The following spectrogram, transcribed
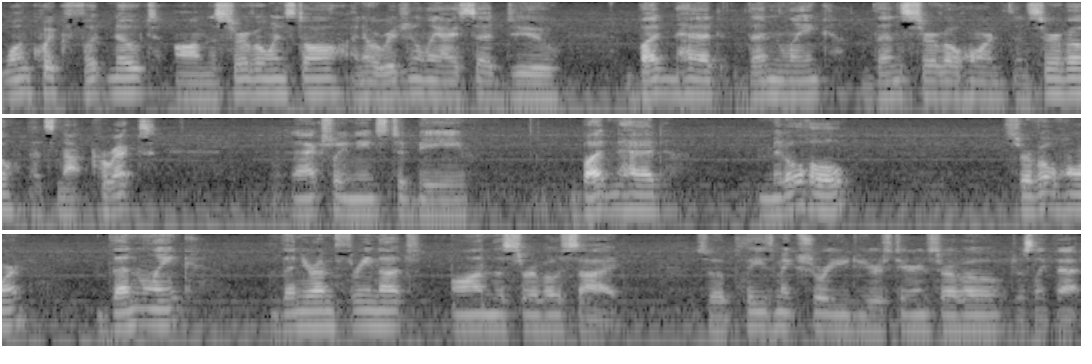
One quick footnote on the servo install. I know originally I said do button head, then link, then servo horn, then servo. That's not correct. It actually needs to be button head, middle hole, servo horn, then link, then your M3 nut on the servo side. So please make sure you do your steering servo just like that.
